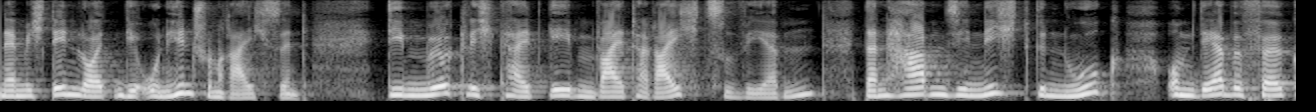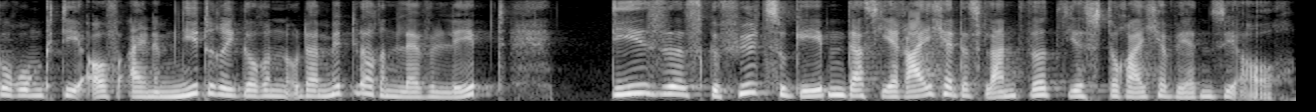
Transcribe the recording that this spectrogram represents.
nämlich den Leuten, die ohnehin schon reich sind, die Möglichkeit geben, weiter reich zu werden, dann haben sie nicht genug, um der Bevölkerung, die auf einem niedrigeren oder mittleren Level lebt, dieses Gefühl zu geben, dass je reicher das Land wird, desto reicher werden sie auch.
